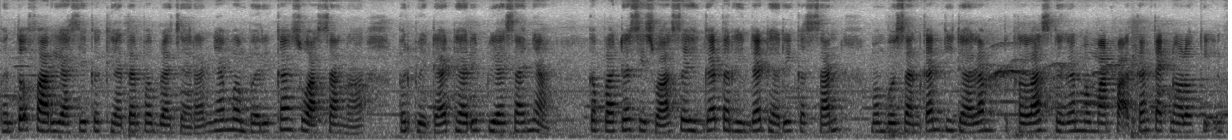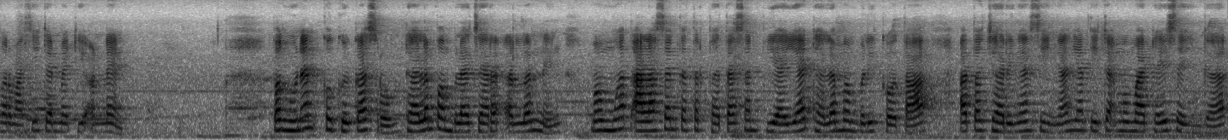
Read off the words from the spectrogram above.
bentuk variasi kegiatan pembelajaran yang memberikan suasana berbeda dari biasanya kepada siswa sehingga terhindar dari kesan membosankan di dalam kelas dengan memanfaatkan teknologi informasi dan media online. Penggunaan Google Classroom dalam pembelajaran e-learning memuat alasan keterbatasan biaya dalam membeli kota atau jaringan sinyal yang tidak memadai sehingga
